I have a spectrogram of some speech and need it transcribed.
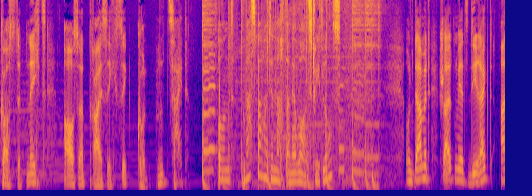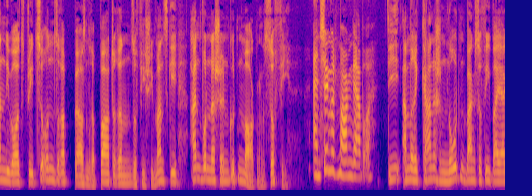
Kostet nichts, außer 30 Sekunden Zeit. Und was war heute Nacht an der Wall Street los? Und damit schalten wir jetzt direkt an die Wall Street zu unserer Börsenreporterin Sophie Schimanski. Einen wunderschönen guten Morgen, Sophie. Einen schönen guten Morgen, Gabor. Die amerikanische Notenbank, Sophie, war ja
